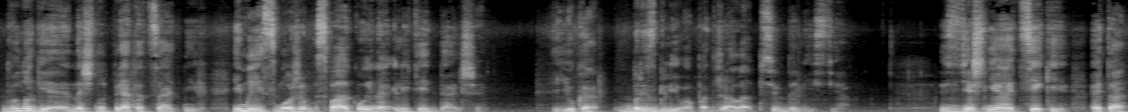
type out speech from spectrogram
Двуногие начнут прятаться от них, и мы сможем спокойно лететь дальше». Юка брезгливо поджала псевдолистья. Здешние отсеки – это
